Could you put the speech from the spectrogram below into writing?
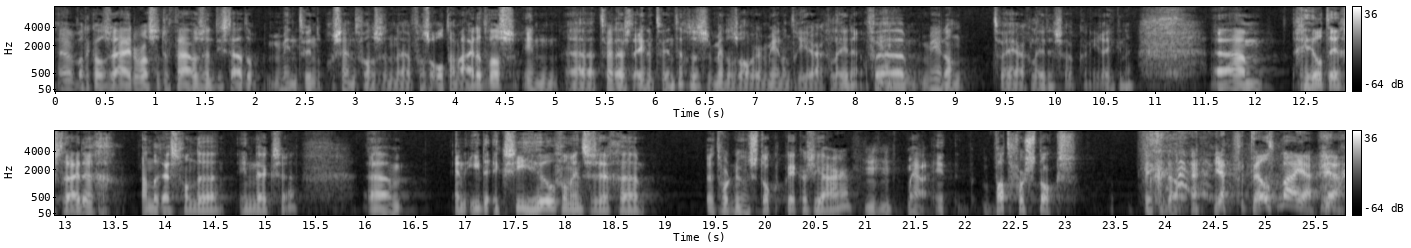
eh, wat ik al zei, de Russell 2000 die staat op min 20% van zijn, van zijn all-time high. Dat was in eh 2021, dus inmiddels alweer meer dan drie jaar geleden. Of meer dan twee jaar geleden, zo kan niet rekenen. Ehm, geheel tegenstrijdig aan de rest van de indexen. Ehm, en ieder, ik zie heel veel mensen zeggen... het wordt nu een stokpikkersjaar. Mhm. Maar ja, wat voor stoks pik je dan? Ja, vertel ze maar, ja. Ja,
